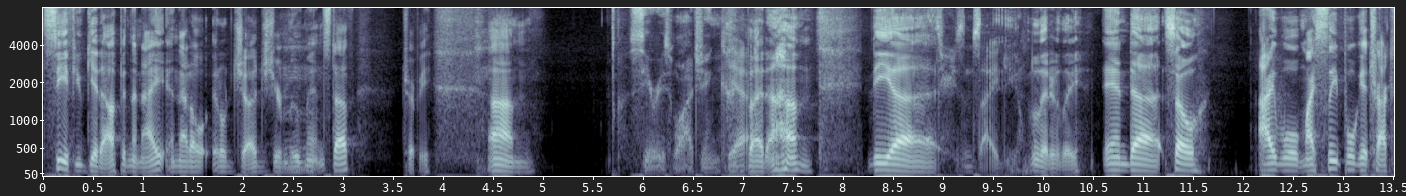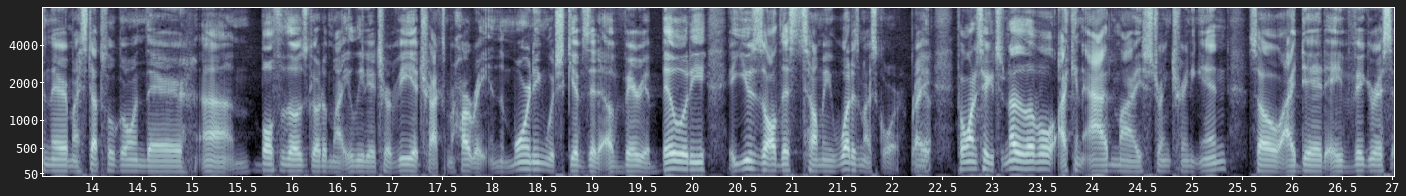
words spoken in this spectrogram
see if you get up in the night and that'll it'll judge your movement and stuff. Trippy. Um, Siri's watching. Yeah. But um, the uh, Siri's inside you. Literally. And uh, so I will my sleep will get tracked in there, my steps will go in there. Um, both of those go to my Elite HRV. It tracks my heart rate in the morning, which gives it a variability. It uses all this to tell me what is my score, right? Yeah. If I want to take it to another level, I can add my strength training in. So I did a vigorous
